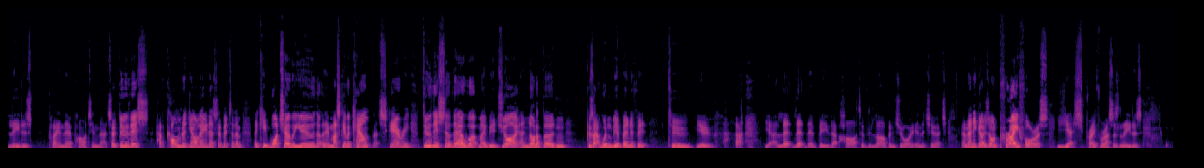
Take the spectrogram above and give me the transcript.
Leaders playing their part in that. So do this, have confidence in your leader, submit to them. They keep watch over you, they must give account. That's scary. Do this so their work may be a joy and not a burden, because that wouldn't be a benefit to you. yeah, let, let there be that heart of love and joy in the church. And then he goes on, pray for us. Yes, pray for us as leaders.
